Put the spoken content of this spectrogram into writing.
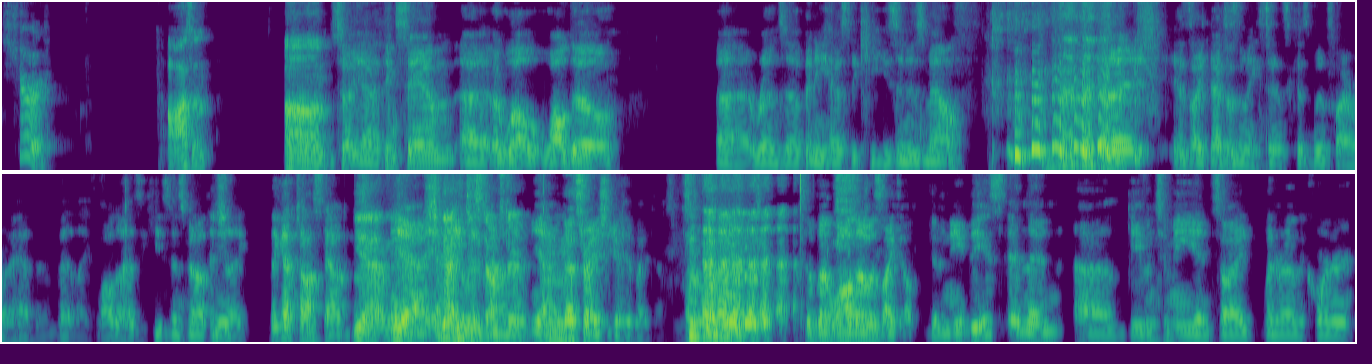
Sure. Awesome. Um, so yeah, I think Sam. Uh, uh, well, Waldo uh, runs up and he has the keys in his mouth. and I, it's like that doesn't make sense because Moonflower would have had them, but like Waldo has the keys in his mouth and he like they got tossed out? Yeah, well, yeah, she yeah, got he hit with just a found dumpster. them. Yeah, Mhm. that's right. She got hit by a dumpster. So, so, but Waldo was like, "Oh, gonna need these," and then um, gave them to me, and so I went around the corner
